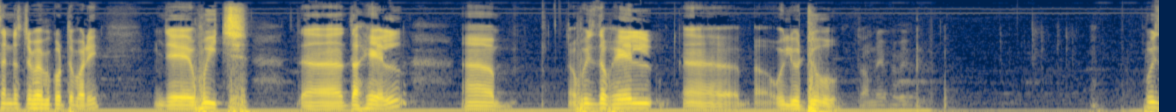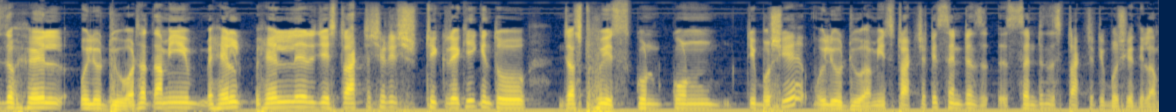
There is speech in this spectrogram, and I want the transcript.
সেন্টেন্সটা এভাবে করতে পারি যে which the hell which the hell will you do which the hell will you do অর্থাৎ আমি হেল হেলের যে স্ট্রাকচার সেটি ঠিক রেখি, কিন্তু জাস্ট হুইস কোন, কোনটি বসিয়ে উইল ইউ ডু আমি স্ট্রাকচারটি সেন্টেন্স সেন্টেন্স স্ট্রাকচারটি বসিয়ে দিলাম।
